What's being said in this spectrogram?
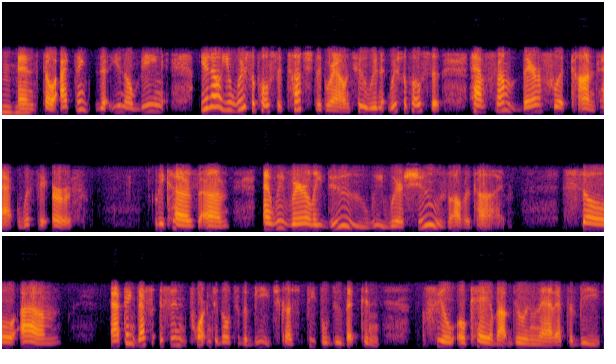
Mhm. And so I think that you know being you know you we're supposed to touch the ground too. We're we're supposed to have some barefoot contact with the earth because um and we rarely do. We wear shoes all the time. So um I think that's it's important to go to the beach because people do that can feel okay about doing that at the beach.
